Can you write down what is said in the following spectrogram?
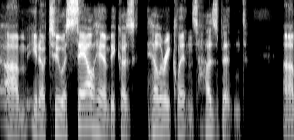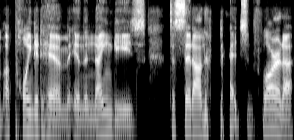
um, you know, to assail him because Hillary Clinton's husband um, appointed him in the 90s to sit on the bench in Florida.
